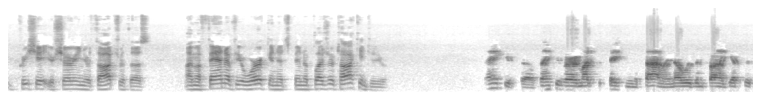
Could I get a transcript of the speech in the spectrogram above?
appreciate your sharing your thoughts with us. I'm a fan of your work, and it's been a pleasure talking to you. Thank you, Phil. Thank you very much for taking the time. I know we've been trying to get this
